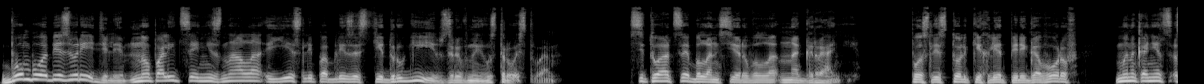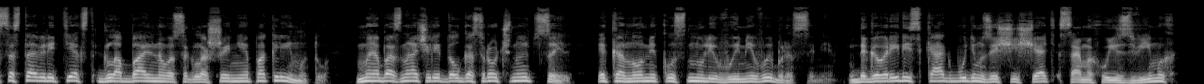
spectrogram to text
Бомбу обезвредили, но полиция не знала, есть ли поблизости другие взрывные устройства. Ситуация балансировала на грани. После стольких лет переговоров мы, наконец, составили текст глобального соглашения по климату. Мы обозначили долгосрочную цель — экономику с нулевыми выбросами. Договорились, как будем защищать самых уязвимых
